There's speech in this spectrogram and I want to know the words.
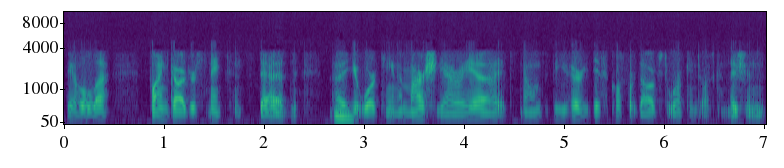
They'll uh, find garter snakes instead. Uh, you're working in a marshy area. It's known to be very difficult for dogs to work in those conditions.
